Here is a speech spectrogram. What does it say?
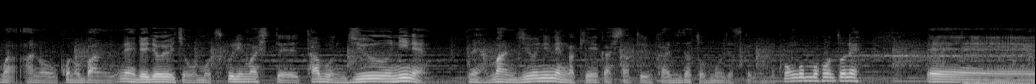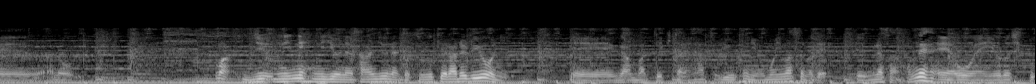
ーまあ、あの、この番ね、レディオ用地ももう作りまして、多分12年、ね、満12年が経過したという感じだと思うんですけれども、今後も本当ね、えーあの、まあ、10ね、20年、30年と続けられるように、えー頑張っていきたいなというふうに思いますので、えー皆さんもね、え応援よろしく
